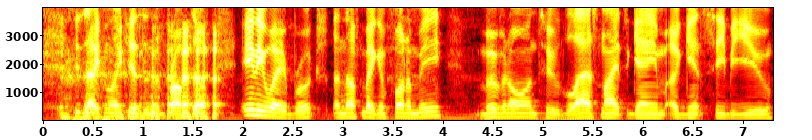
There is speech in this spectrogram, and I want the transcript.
He's acting like his isn't propped up. Anyway, Brooks, enough making fun of me. Moving on to last night's game against CBU.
